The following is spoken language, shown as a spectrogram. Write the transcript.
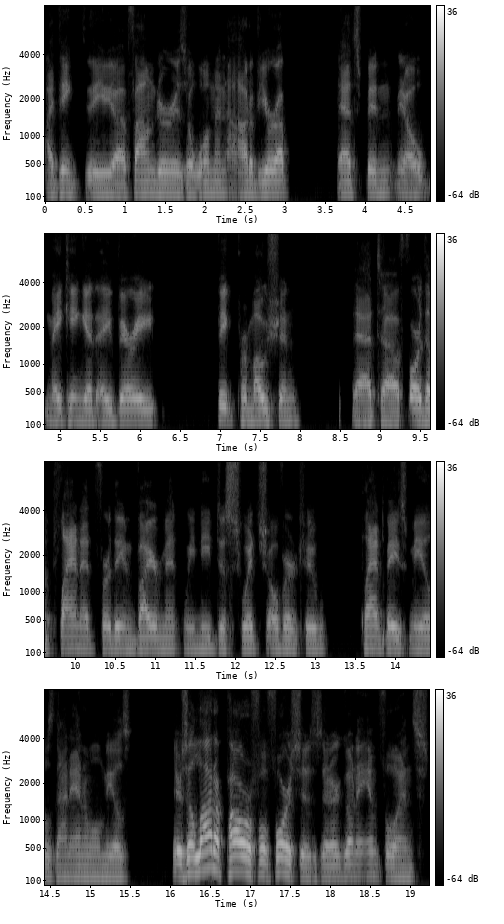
I think the uh, founder is a woman out of Europe that's been, you know, making it a very big promotion that uh, for the planet, for the environment, we need to switch over to plant-based meals, not animal meals. There's a lot of powerful forces that are going to influence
